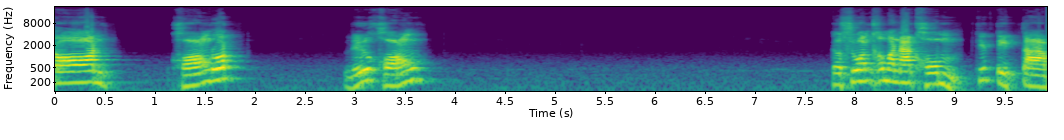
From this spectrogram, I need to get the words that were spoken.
จร ของรถ หรือของ กระทรวงคมนาคมที่ติดตาม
